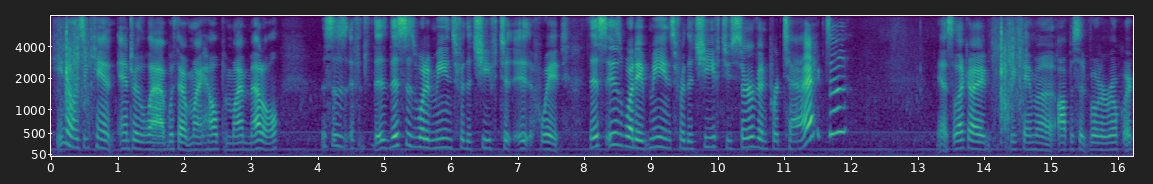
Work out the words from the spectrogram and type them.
He knows he can't enter the lab without my help and my metal. This is if this is what it means for the chief to it, wait. This is what it means for the chief to serve and protect. Yeah, so that guy became a opposite voter real quick.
